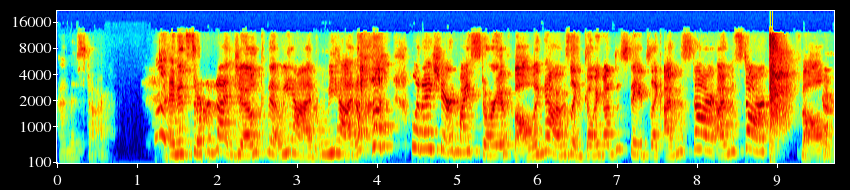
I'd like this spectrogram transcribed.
I'm a star. and it's sort of that joke that we had we had when I shared my story of falling how I was like going onto stage like I'm a star I'm a star fall yeah.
